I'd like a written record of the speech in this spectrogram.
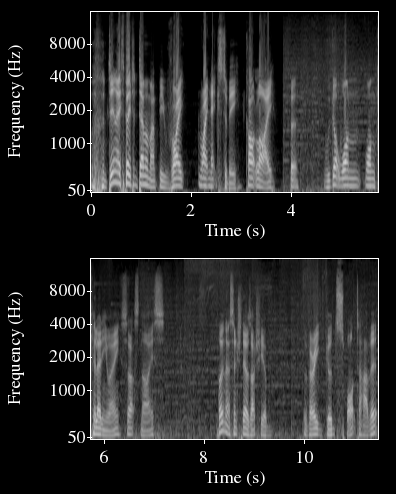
didn't expect a demo man to be right right next to me. Can't lie. But we got one one kill anyway, so that's nice. Putting that essentially there was actually a, a very good spot to have it.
